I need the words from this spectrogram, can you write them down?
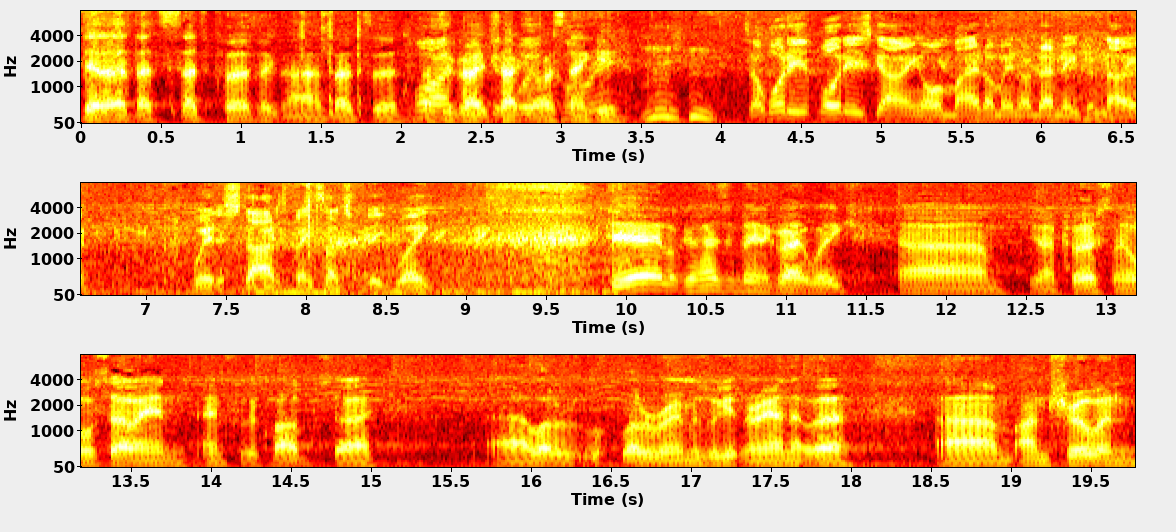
Yeah, that, that's that's perfect. No, that's a that's a great week chat, work, guys. Thank you. so what is, what is going on, mate? I mean, I don't even know where to start. It's been such a big week. Yeah, look, it hasn't been a great week. Um, you know, personally, also, and and for the club. So a lot of lot of rumours were getting around that were um, untrue, and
